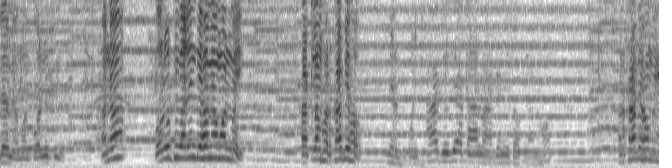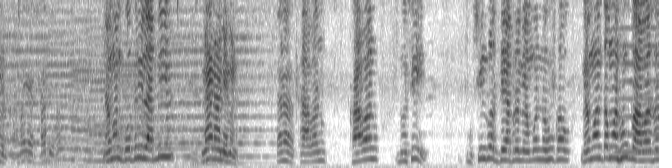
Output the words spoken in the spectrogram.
લે મહેમાન પાણી અને પોલોઠી વાળીને બેહો મહેમાન ભાઈ. ખાટલા હરખા બેહો. આ જોજે આ તાર વાગેની ઢોકલાનો હો. હરખા બેહો મેં હરખા. ભાઈ હરખા દે મહેમાન ગોદરી લાંબી ના ના મહેમાન. તને ખાવાનું ખાવાનું ડોસી ઉસીન રોજ દે આપણે મહેમાન શું ખાવું? મેમન તમને શું ભાવે છે?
